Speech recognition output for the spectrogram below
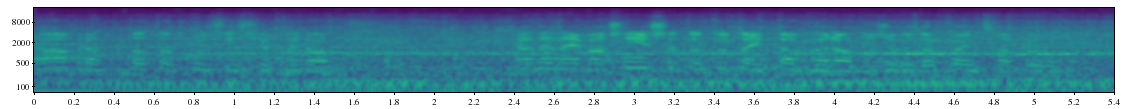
Dobra, to to później się wyrobi. Ale najważniejsze to tutaj to wyrobi, żeby do końca było.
